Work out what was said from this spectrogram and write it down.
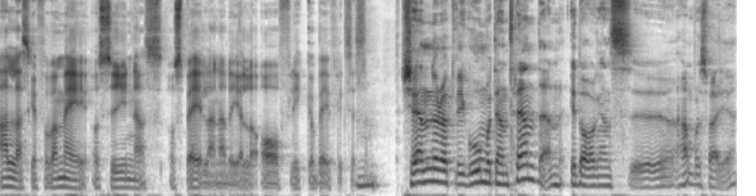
alla ska få vara med och synas och spela när det gäller A-flick och B-flicks-SM. Känner du att vi går mot den trenden i dagens eh, handbolls-Sverige?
